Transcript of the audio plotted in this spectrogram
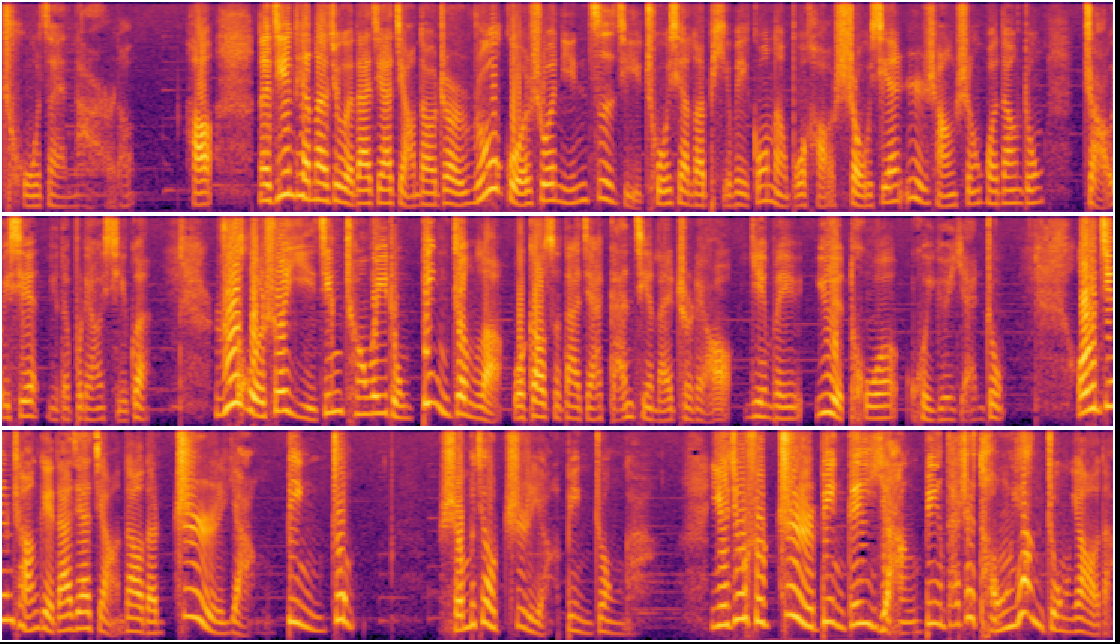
出在哪儿了。好，那今天呢就给大家讲到这儿。如果说您自己出现了脾胃功能不好，首先日常生活当中找一些你的不良习惯。如果说已经成为一种病症了，我告诉大家赶紧来治疗，因为越拖会越严重。我们经常给大家讲到的治养病重，什么叫治养病重啊？也就是说，治病跟养病它是同样重要的。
